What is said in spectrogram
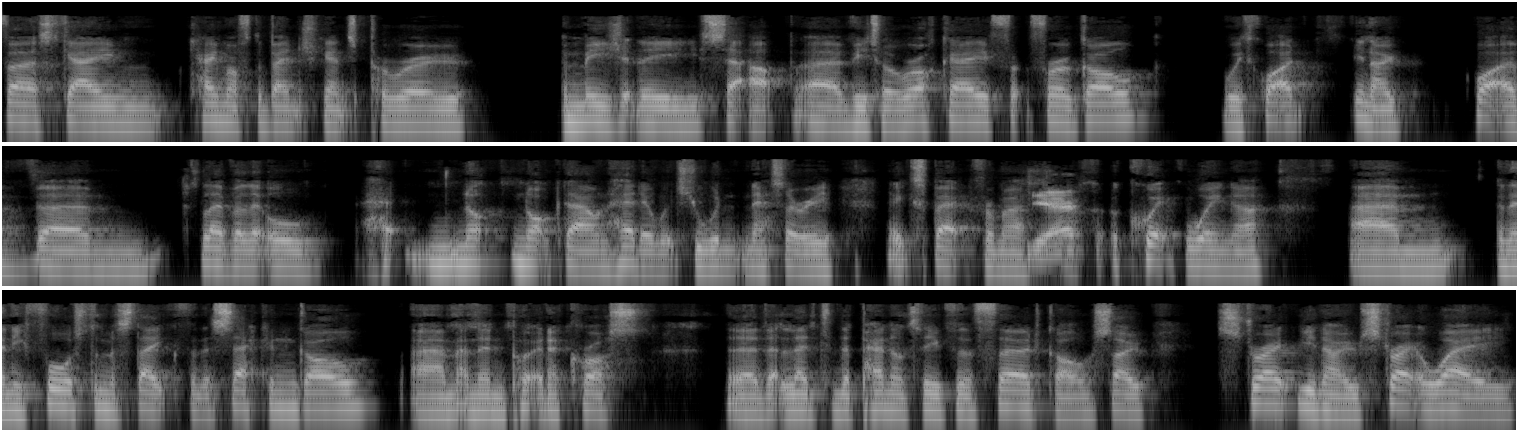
First game came off the bench against Peru, immediately set up uh, Vitor Roque for, for a goal with quite, you know, quite a um, clever little he- knock, knockdown header, which you wouldn't necessarily expect from a, yeah. a, a quick winger. Um, and then he forced a mistake for the second goal, um, and then put in a cross uh, that led to the penalty for the third goal. So straight, you know, straight away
